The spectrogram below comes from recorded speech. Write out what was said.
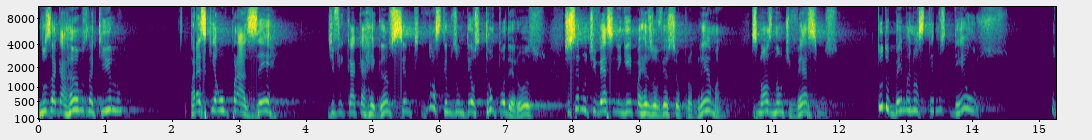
nos agarramos naquilo, parece que há um prazer de ficar carregando, sendo que nós temos um Deus tão poderoso. Se você não tivesse ninguém para resolver o seu problema, se nós não tivéssemos, tudo bem, mas nós temos Deus, o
